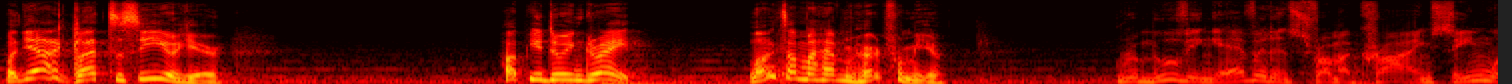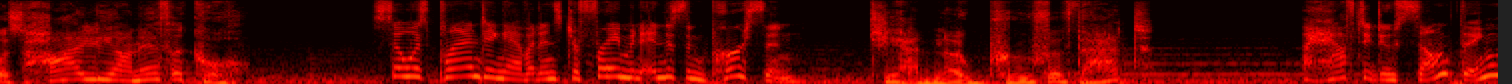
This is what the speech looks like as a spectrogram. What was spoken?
But yeah, glad to see you here. Hope you're doing great. Long time I haven't heard from you. Removing evidence from a crime scene was highly unethical. So was planting evidence to frame an innocent person. She had no proof of that. I have to do something.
